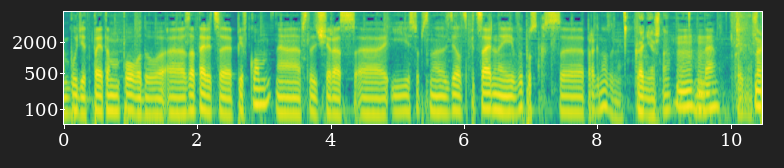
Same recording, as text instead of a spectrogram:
будет по этому поводу э, затариться пивком э, в следующий раз э, и, собственно, сделать специальный выпуск с э, прогнозами. Конечно, Да? конечно.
